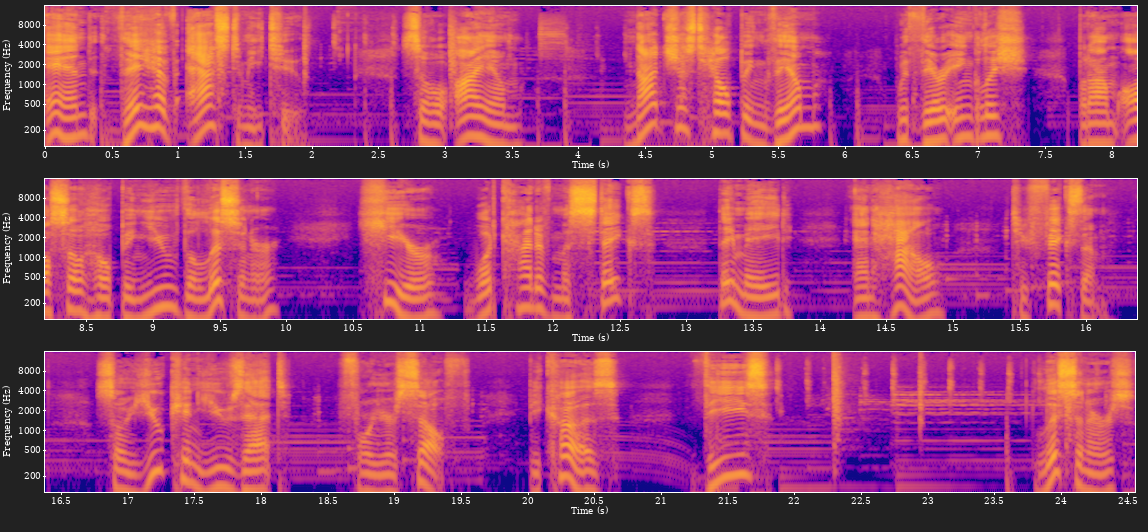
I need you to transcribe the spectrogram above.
and they have asked me to. So I am not just helping them with their English, but I'm also helping you, the listener, hear what kind of mistakes they made and how to fix them. So you can use that for yourself because these listeners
